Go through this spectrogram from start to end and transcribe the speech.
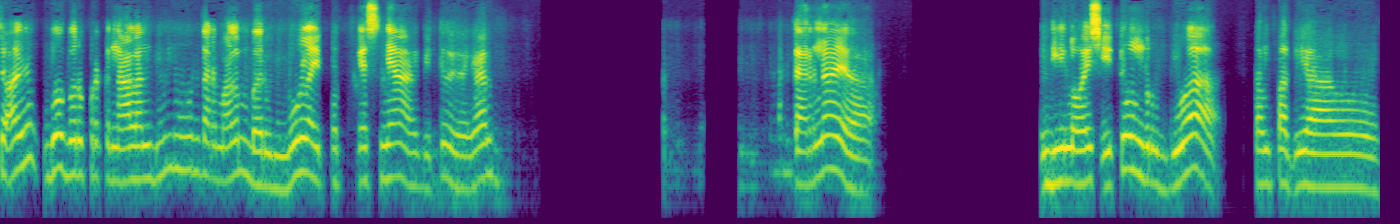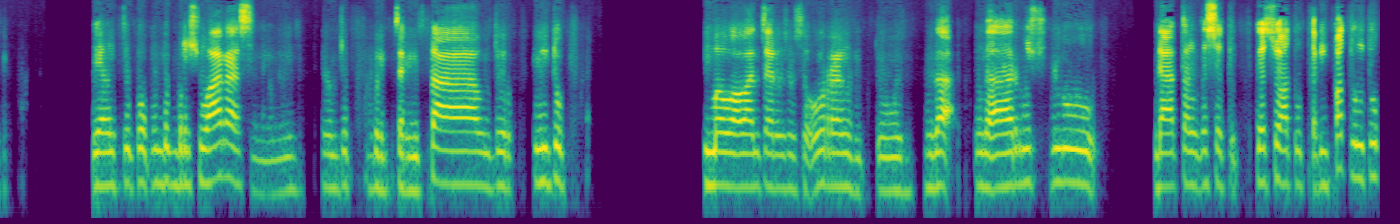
Soalnya gue baru perkenalan dulu ntar malam baru mulai podcastnya gitu ya kan? Karena ya di noise itu menurut gue tempat yang yang cukup untuk bersuara sih, untuk bercerita, untuk untuk mewawancara seseorang gitu. Nggak nggak harus lu datang ke suatu, ke suatu tempat untuk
